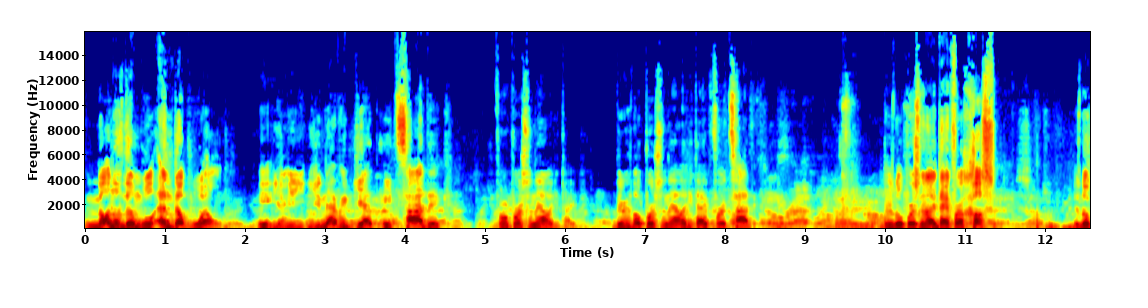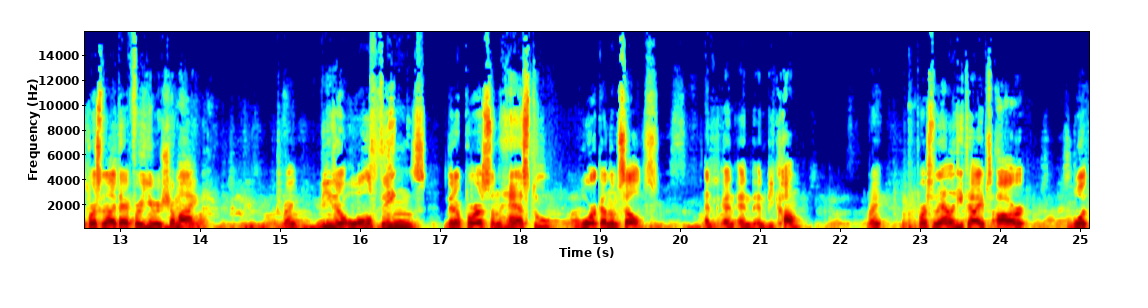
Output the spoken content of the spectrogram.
none of them will end up well. You, you, never get a tzaddik from a personality type. There is no personality type for a tzaddik. There's no personality type for a chassid. There's no personality type for a Yiras Shamayim. Right? These are all things that a person has to work on themselves and, and, and, and become. Right? Personality types are what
